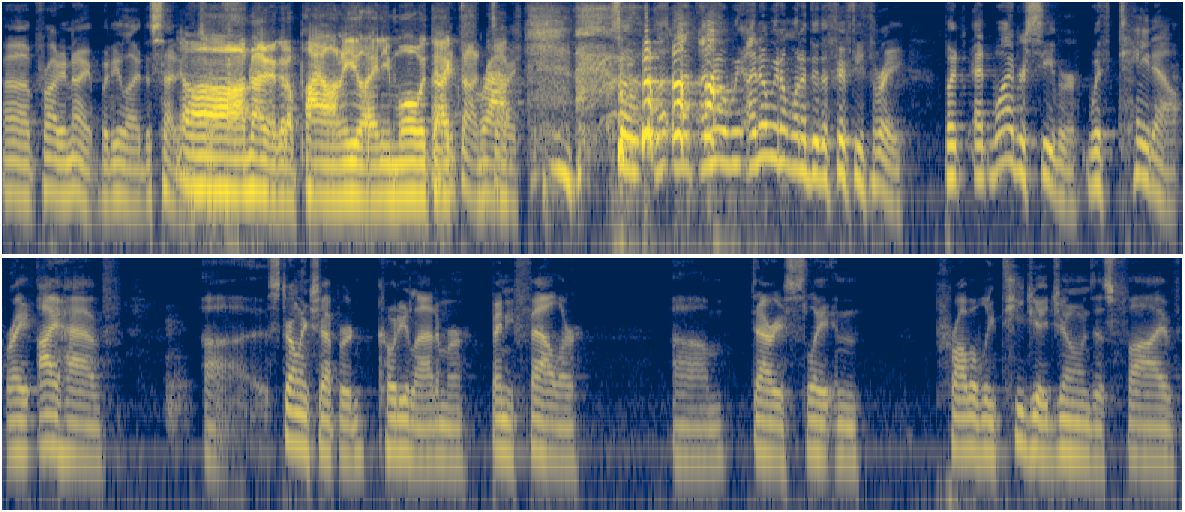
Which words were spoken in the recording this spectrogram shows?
uh, Friday night, but Eli decided. Oh, I'm not even going to pile on Eli anymore with that done, crap. So let- let- I know we I know we don't want to do the 53, but at wide receiver with Tate out, right? I have uh, Sterling Shepard, Cody Latimer, Bennie Fowler, um, Darius Slayton, probably T.J. Jones as five,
